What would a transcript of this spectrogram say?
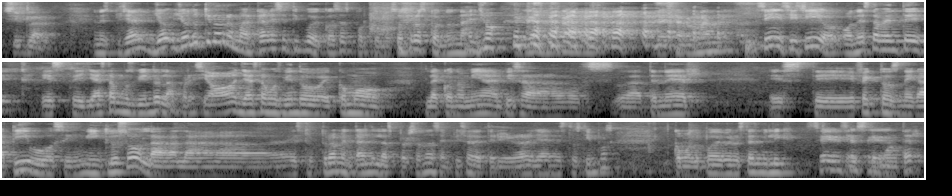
Sí, claro. En especial, yo, yo no quiero remarcar ese tipo de cosas porque nosotros con un año... Desarmando. sí, sí, sí, honestamente este, ya estamos viendo la presión, ya estamos viendo eh, cómo la economía empieza a, a tener este, efectos negativos, incluso la, la, estructura mental de las personas empieza a deteriorar ya en estos tiempos, como lo puede ver usted, Milik. Sí, sí, este, sí. Monter.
